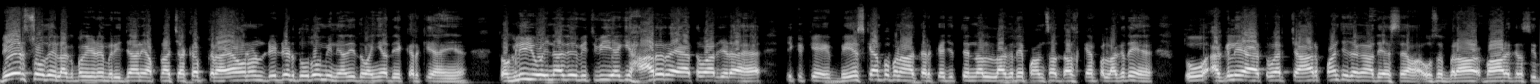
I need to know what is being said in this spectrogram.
150 ਦੇ ਲਗਭਗ ਜਿਹੜੇ ਮਰੀਜ਼ਾਂ ਨੇ ਆਪਣਾ ਚੈੱਕਅਪ ਕਰਾਇਆ, ਉਹਨਾਂ ਨੂੰ ਡੇਢ ਡੇਢ ਦੋ ਦੋ ਮਹੀਨਿਆਂ ਦੀ ਦਵਾਈਆਂ ਦੇ ਕਰਕੇ ਆਏ ਆ। ਤਾਂ ਅਗਲੀ ਯੋਜਨਾ ਦੇ ਵਿੱਚ ਵੀ ਹੈ ਕਿ ਹਰ ਐਤਵਾਰ ਜਿਹੜਾ ਹੈ, ਇੱਕ ਬੇਸ ਕੈਂਪ ਬਣਾ ਕਰਕੇ ਜਿੱਥੇ ਨਾਲ ਲੱਗਦੇ 5-7 10 ਕੈਂਪ ਲੱਗਦੇ ਆ, ਤੋਂ ਅਗਲੇ ਐਤਵਾਰ 4-5 ਜਗ੍ਹਾ ਦੇ ਇਸ, ਉਸ ਬਰਾ- ਬਾੜ ਗ੍ਰਸਿਤ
